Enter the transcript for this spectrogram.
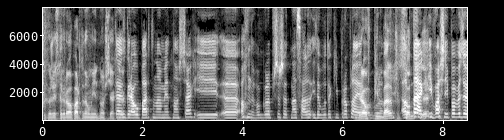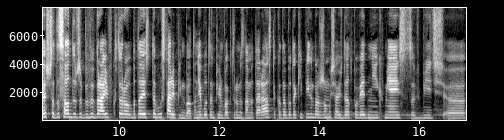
Tylko, że jest to gra oparta na umiejętnościach. To jest tak? gra oparta na umiejętnościach i e, on w ogóle przyszedł na salę i to był taki pro player. Grał w w pinball przed O, sądem? tak, nie? i właśnie powiedział jeszcze do sądu, żeby wybrali w którą, bo to, jest, to był stary pinball, to nie był ten pinball, który my znamy teraz, tylko to był taki pinball, że musiałeś do odpowiednich miejsc wbić e,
